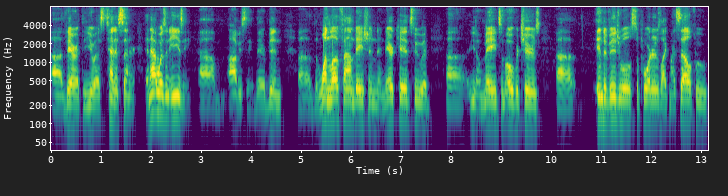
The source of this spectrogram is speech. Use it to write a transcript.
uh, there at the U.S. Tennis Center, and that wasn't easy. Um, obviously, there have been uh, the One Love Foundation and their kids who had, uh, you know, made some overtures. Uh, individual supporters like myself who,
